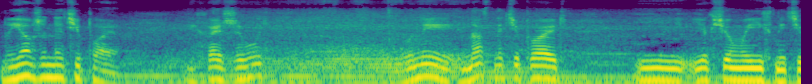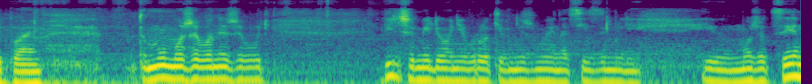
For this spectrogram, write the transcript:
Ну я вже не чіпаю. Нехай живуть. Вони нас не чіпають, і якщо ми їх не чіпаємо. Тому може вони живуть більше мільйонів років, ніж ми на цій землі. І може цим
